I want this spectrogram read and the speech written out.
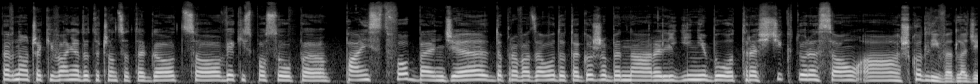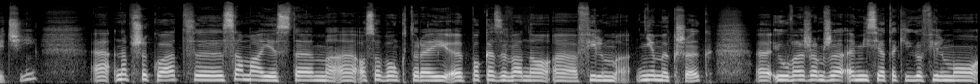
pewne oczekiwania dotyczące tego, co w jaki sposób e, państwo będzie doprowadzało do tego, żeby na religii nie było treści, które są szkodliwe dla dzieci. E, Na przykład e, sama jestem e, osobą, której pokazywano film Niemy Krzyk i uważam, że emisja takiego filmu,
